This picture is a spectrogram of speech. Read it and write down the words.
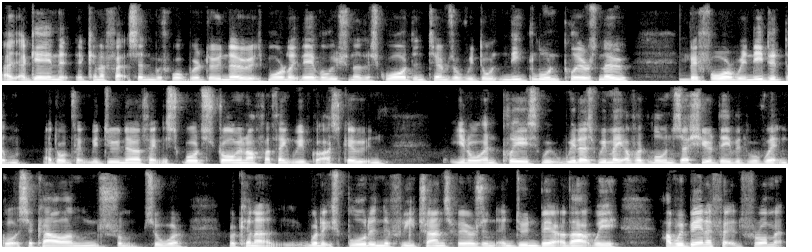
again, it, it kind of fits in with what we're doing now. It's more like the evolution of the squad in terms of we don't need loan players now. Before we needed them, I don't think we do now. I think the squad's strong enough. I think we've got a scouting, you know, in place. Whereas we might have had loans this year, David, we've went and got Sakala and Lundstram, so we're we're kind of we're exploring the free transfers and, and doing better that way. Have we benefited from it?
